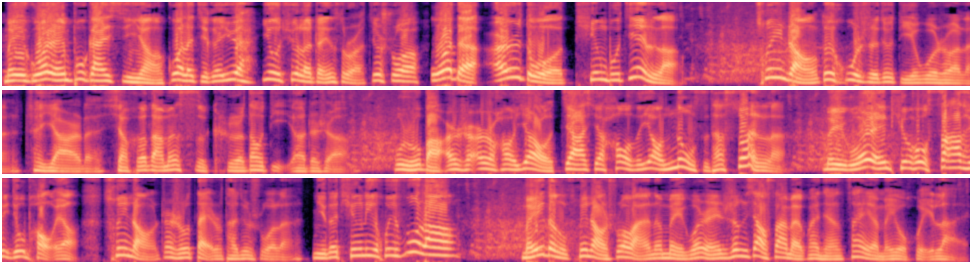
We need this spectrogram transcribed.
美国人不甘心呀，过了几个月又去了诊所，就说：“我的耳朵听不见了。”村长对护士就嘀咕说了：“这丫的想和咱们死磕到底呀？这是，不如把二十二号药加些耗子药弄死他算了。”美国人听后撒腿就跑呀。村长这时候逮住他就说了：“你的听力恢复了。”没等村长说完呢，美国人扔下三百块钱，再也没有回来。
